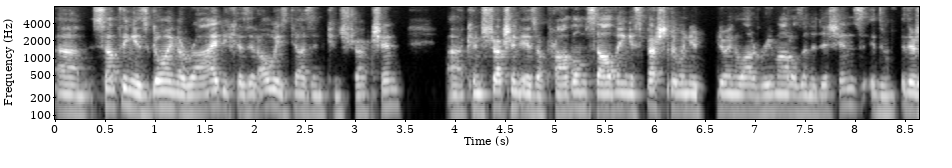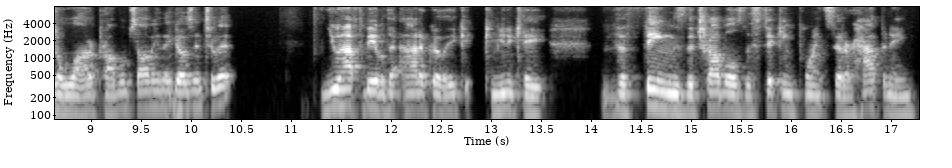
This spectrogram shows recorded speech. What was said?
um, something is going awry, because it always does in construction, Uh, construction is a problem solving, especially when you're doing a lot of remodels and additions. there's a lot of problem solving that goes into it. You have to be able to adequately c- communicate the things, the troubles, the sticking points that are happening,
